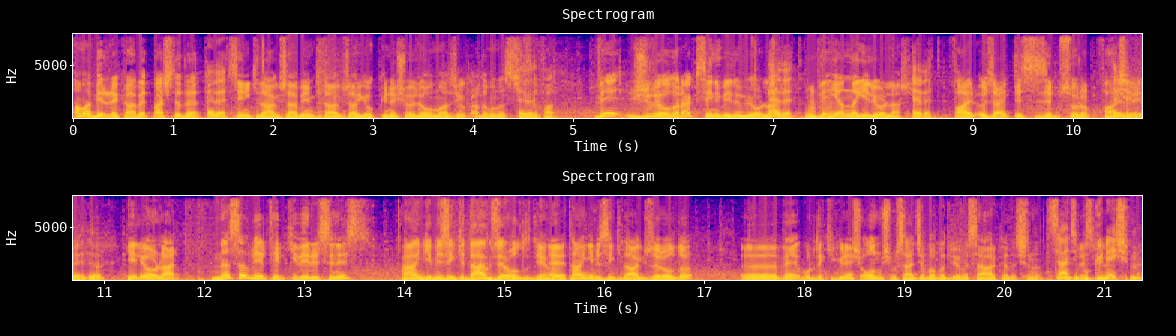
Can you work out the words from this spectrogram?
Ama bir rekabet başladı. Evet. Seninki daha güzel, benimki daha güzel. Yok güneş öyle olmaz, yok adamı nasıl çizdi Evet. falan. ve jüri olarak seni belirliyorlar. Evet. Ve yanına geliyorlar. Evet. Fahir özellikle size bu soru. Fahir Teşekkür Bey. ediyorum. Geliyorlar. Nasıl bir tepki verirsiniz? Hangimizinki daha güzel oldu diye mi? Evet hangimizinki daha güzel oldu? Ee, ve buradaki güneş olmuş mu sence baba diyor mesela arkadaşının. Sence bu resmine. güneş mi?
